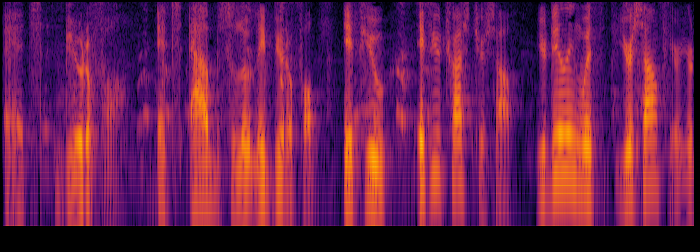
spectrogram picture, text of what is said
It's beautiful. It's absolutely beautiful. If you if you trust yourself, you're dealing with yourself here. Your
